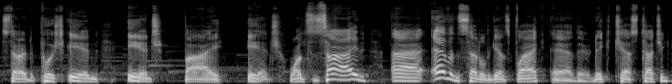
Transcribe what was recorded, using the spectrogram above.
started to push in inch by inch. Once inside, uh, Evan settled against Flack, uh, their naked chests touching.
